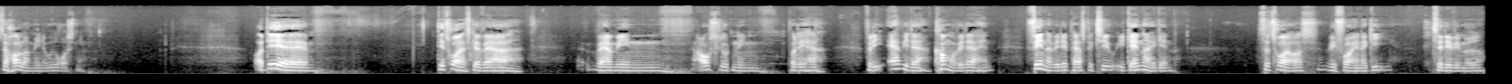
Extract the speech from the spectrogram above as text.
så holder min udrustning. Og det, øh, det tror jeg skal være, være min afslutning på det her. Fordi er vi der, kommer vi derhen, finder vi det perspektiv igen og igen, så tror jeg også, vi får energi til det, vi møder.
